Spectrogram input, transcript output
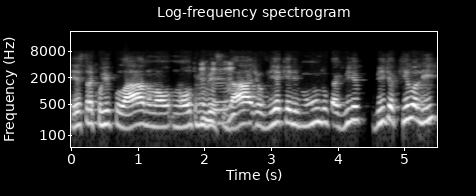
extracurricular numa, numa outra uhum. universidade, eu vi aquele mundo, vi, vi que aquilo ali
